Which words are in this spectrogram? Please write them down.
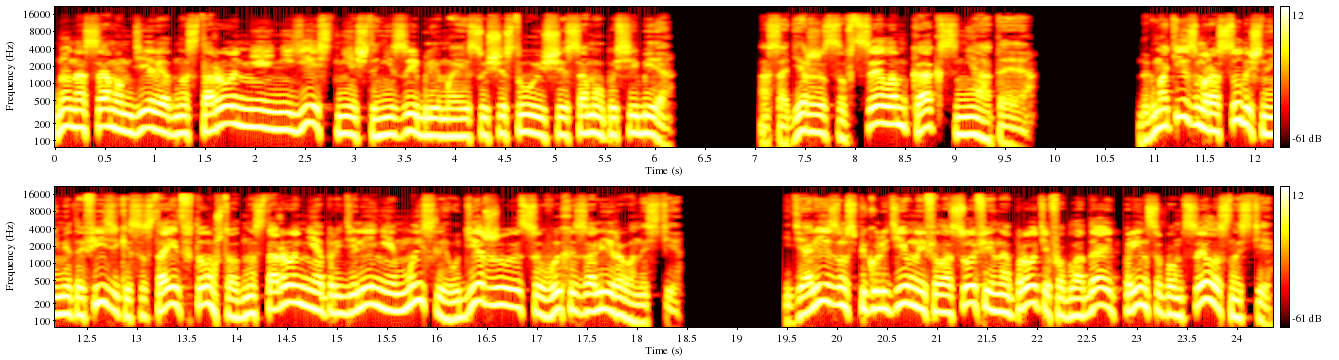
Но на самом деле одностороннее не есть нечто незыблемое и существующее само по себе, а содержится в целом как снятое. Догматизм рассудочной метафизики состоит в том, что односторонние определения мысли удерживаются в их изолированности – Идеализм спекулятивной философии, напротив, обладает принципом целостности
